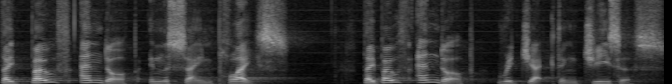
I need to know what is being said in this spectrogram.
they both end up in the same place. They both end up rejecting Jesus.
